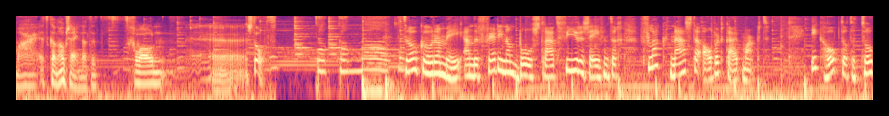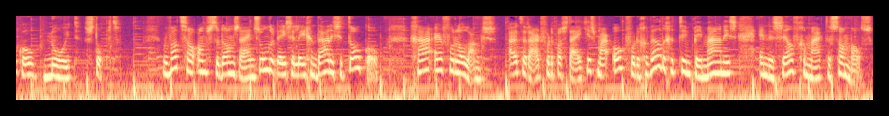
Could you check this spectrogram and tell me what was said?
Maar het kan ook zijn dat het gewoon uh, stopt. Toko Ramee aan de Ferdinand Bolstraat 74, vlak naast de Albert Kuipmarkt. Ik hoop dat de toko nooit stopt. Wat zou Amsterdam zijn zonder deze legendarische toko? Ga er vooral langs. Uiteraard voor de pastijtjes, maar ook voor de geweldige timpemanis en de zelfgemaakte sambals.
